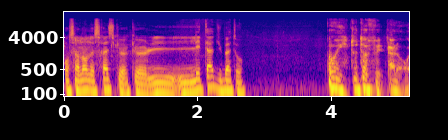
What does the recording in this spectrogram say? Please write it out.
concernant ne serait-ce que, que l'état du bateau. Oui, tout à fait. Alors,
